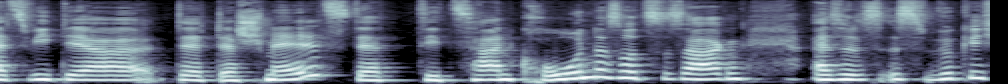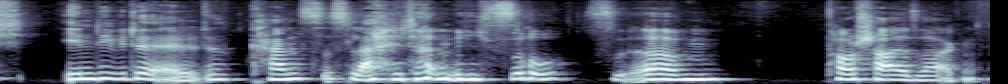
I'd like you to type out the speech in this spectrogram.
als wie der, der, der Schmelz, der, die Zahnkrone sozusagen. Also es ist wirklich individuell. Du kannst es leider nicht so ähm, pauschal sagen.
